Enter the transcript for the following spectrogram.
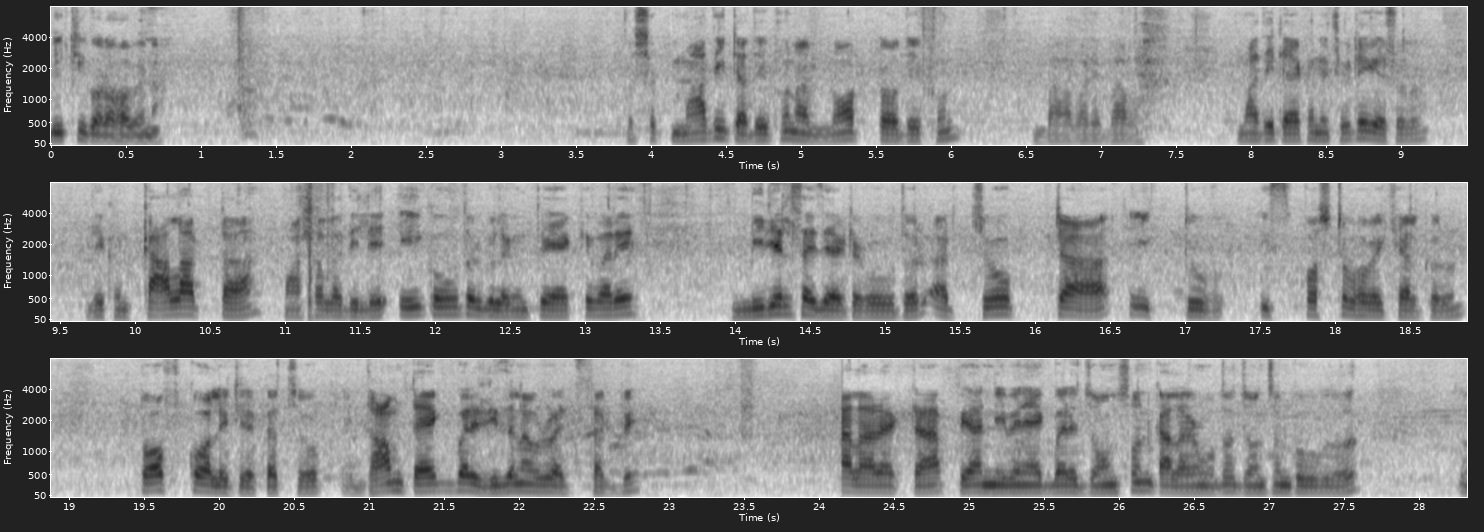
বিক্রি করা হবে না। দর্শক, মাদিটা দেখুন আর নটটাও দেখুন। বাবারে বাবা, মাদিটা এখনই ছুটে গেছিল। দেখুন কালারটা মশালা দিলে এই কবুতরগুলো কিন্তু একেবারে মিডল সাইজের একটা কবুতর, আর চোখটা একটু স্পষ্টভাবে খেয়াল করুন টপ কোয়ালিটির একটা চোখ দামটা একবারে রিজনেবল প্রাইস থাকবে। কালার একটা পেয়ার নেবেন একবারে জনসন কালারের মতো জনসন কবুতর। তো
